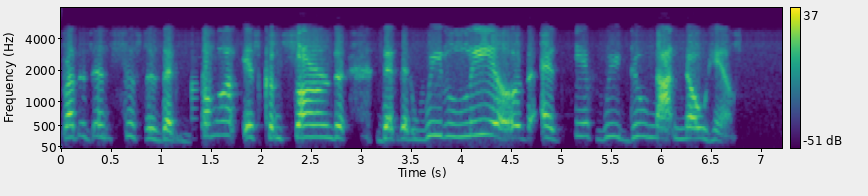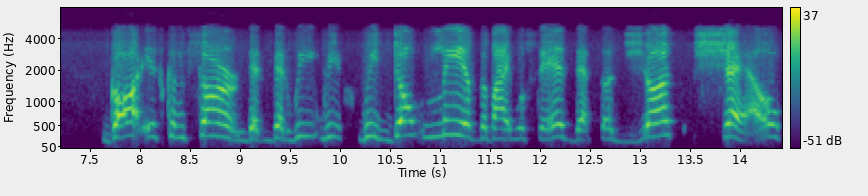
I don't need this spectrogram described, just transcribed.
brothers and sisters, that God is concerned that, that we live as if we do not know Him. God is concerned that, that we, we, we don't live, the Bible says, that the just shall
